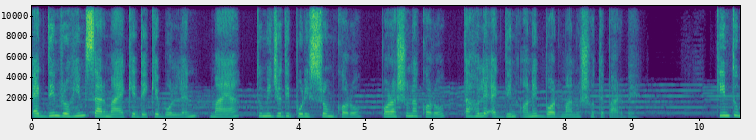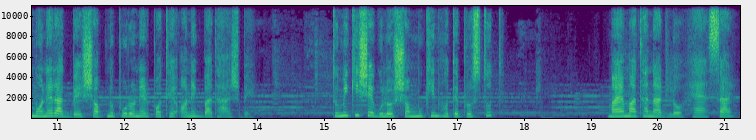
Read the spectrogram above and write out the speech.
একদিন রহিম স্যার মায়াকে ডেকে বললেন, মায়া, তুমি যদি পরিশ্রম করো, পড়াশোনা করো, তাহলে একদিন অনেক বড় মানুষ হতে পারবে। কিন্তু মনে রাখবে স্বপ্ন পূরণের পথে অনেক বাধা আসবে। তুমি কি সেগুলোর সম্মুখীন হতে প্রস্তুত? মায়া মাথা নাড়ল হ্যাঁ স্যার।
